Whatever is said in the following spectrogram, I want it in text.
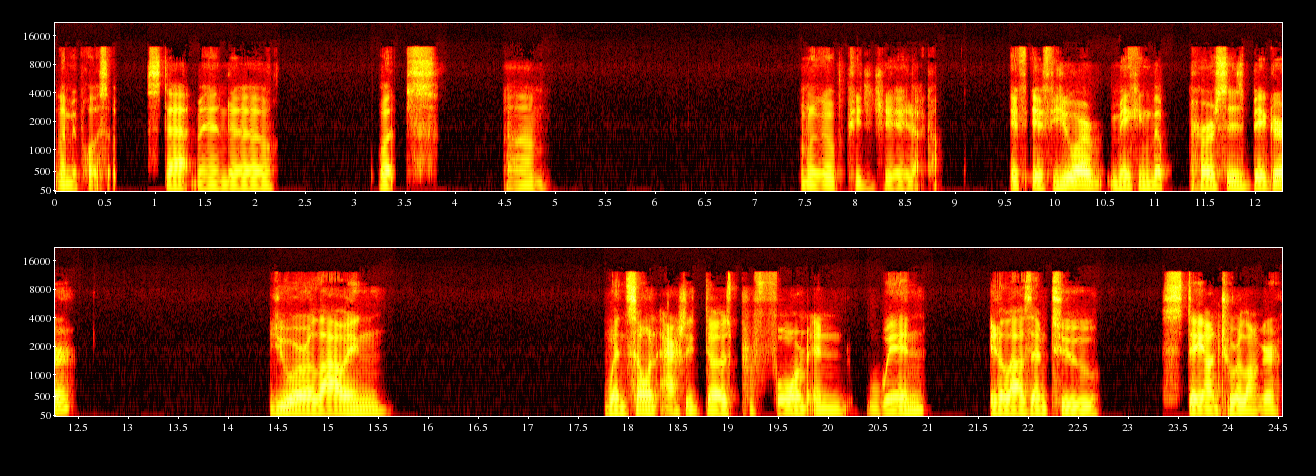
let me pull this up. Statmando. What's um I'm gonna go pdga.com. If if you are making the purses bigger, you are allowing when someone actually does perform and win, it allows them to stay on tour longer.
